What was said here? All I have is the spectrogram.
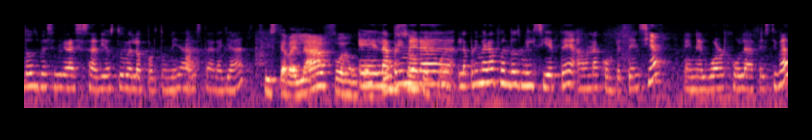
dos veces, gracias a Dios, tuve la oportunidad de estar allá. ¿Fuiste a bailar? ¿Fue un concurso? Eh, la, ¿Qué primera, fue? la primera fue en 2007 a una competencia en el World Hula Festival.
